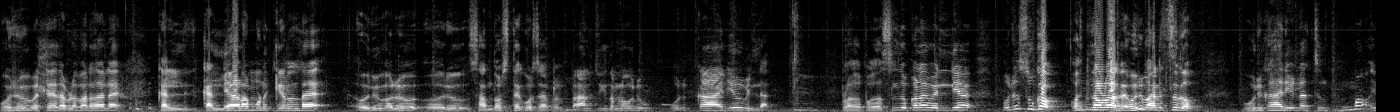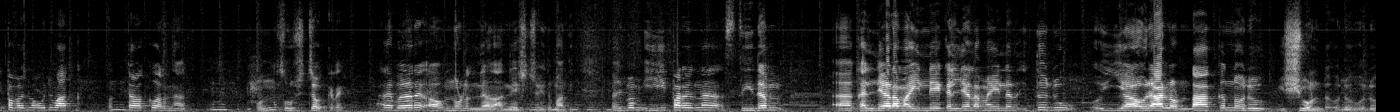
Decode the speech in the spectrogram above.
ഒരു മറ്റേ നമ്മൾ പറഞ്ഞ പോലെ കല്യാണം മുടക്കികളുടെ ഒരു ഒരു ഒരു സന്തോഷത്തെക്കുറിച്ച്. അപ്പം ആലോചിക്കും നമ്മൾ ഒരു ഒരു കാര്യവുമില്ല. പേഴ്സണൽ നോക്കണ വലിയ ഒരു സുഖം. നമ്മൾ പറഞ്ഞ ഒരു മനസ്സുഖം. ഒരു കാര്യമില്ല ചുമ്മാ ഇപ്പം പറഞ്ഞ ഒരു വാക്ക് ഒറ്റ വാക്ക് പറഞ്ഞാൽ മതി. ഒന്ന് സൂക്ഷിച്ചു നോക്കണേ അതെ വേറെ ഒന്നുകൂടെ അന്വേഷിച്ചു ഇത് മതി. ഇപ്പം ഈ പറയുന്ന സ്ഥിരം കല്യാണമായില്ലേ കല്യാണമായില്ല ഇതൊരു ഇയാ ഒരാൾ ഉണ്ടാക്കുന്ന ഒരു ഇഷ്യൂ ഉണ്ട്. ഒരു ഒരു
